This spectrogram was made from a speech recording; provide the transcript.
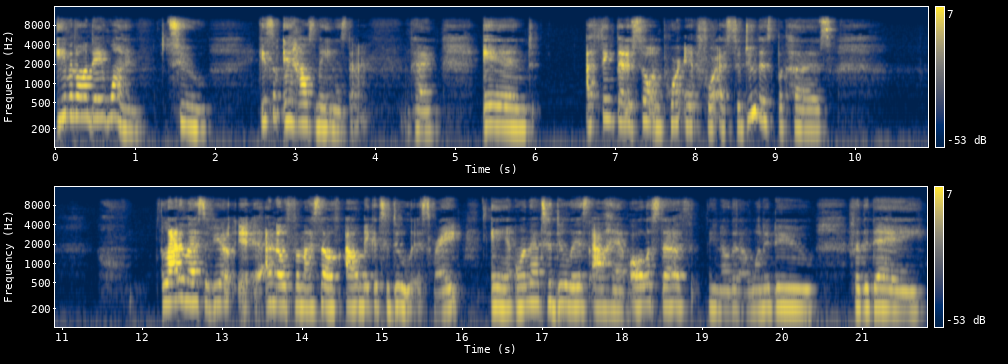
even on day one, to get some in house maintenance done. Okay. And I think that it's so important for us to do this because a lot of us, if you're, I know for myself, I'll make a to do list, right? And on that to do list, I'll have all the stuff, you know, that I want to do for the day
